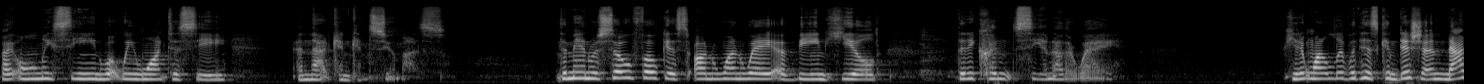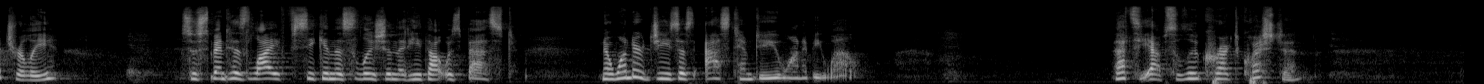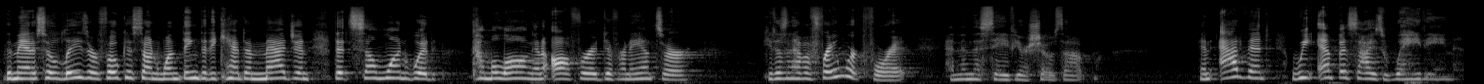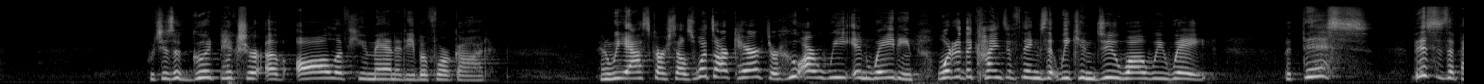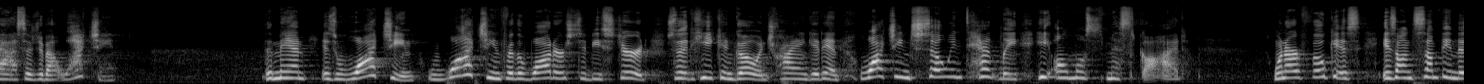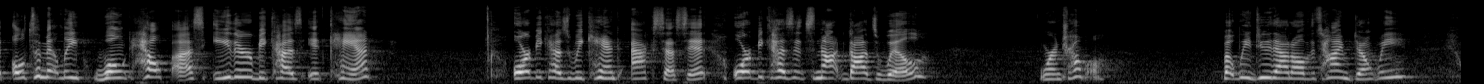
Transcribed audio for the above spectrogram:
by only seeing what we want to see, and that can consume us. The man was so focused on one way of being healed that he couldn't see another way. He didn't want to live with his condition naturally, so spent his life seeking the solution that he thought was best. No wonder Jesus asked him, Do you want to be well? That's the absolute correct question. The man is so laser focused on one thing that he can't imagine that someone would come along and offer a different answer. He doesn't have a framework for it. And then the Savior shows up. In Advent, we emphasize waiting, which is a good picture of all of humanity before God. And we ask ourselves, what's our character? Who are we in waiting? What are the kinds of things that we can do while we wait? But this, this is a passage about watching. The man is watching, watching for the waters to be stirred so that he can go and try and get in. Watching so intently, he almost missed God. When our focus is on something that ultimately won't help us, either because it can't or because we can't access it, or because it's not God's will, we're in trouble. But we do that all the time, don't we?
